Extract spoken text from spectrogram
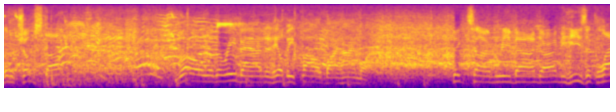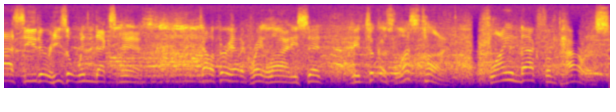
Little jump stop. Roe with a rebound, and he'll be fouled by Highmark. Big time rebounder. I mean, he's a glass eater. He's a Windex man. Calipari had a great line. He said, it took us less time flying back from Paris,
